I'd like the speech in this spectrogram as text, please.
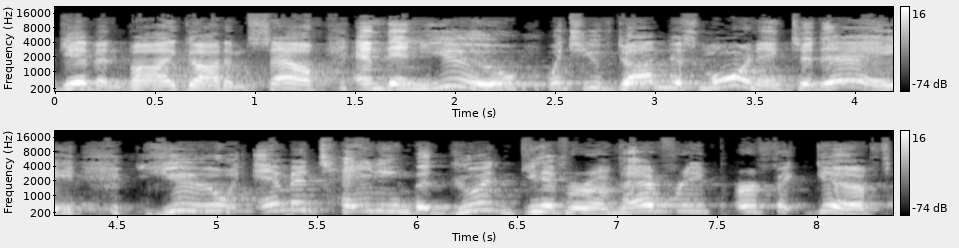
given by God Himself. And then you, which you've done this morning, today, you, imitating the good giver of every perfect gift,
